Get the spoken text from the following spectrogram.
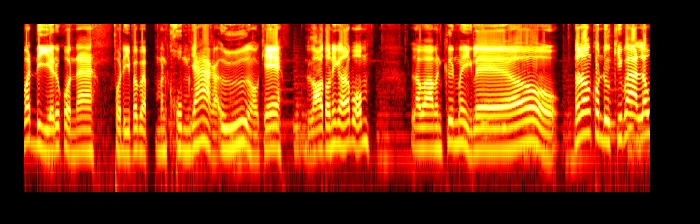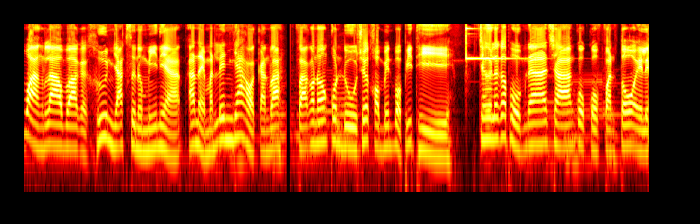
ว่าดีอะทุกคนนะ พอดีว่าแบบมันคุมยากอะเออโอเค รอตรงนี้ก่อนนะผมลาวามันขึ้นมาอีกแล้วน้องๆคนดูคิดว่าระหว่างลาวากับคลื่นยักษ์สึนามิเนี่ยอันไหนมันเล่นยากกว่ากันวะฝากน้องคนดูช่วยคอมเมนต์บอกพี่ทีเจอแล้วครับผมนะช้างโกโกฟันโตเอเล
